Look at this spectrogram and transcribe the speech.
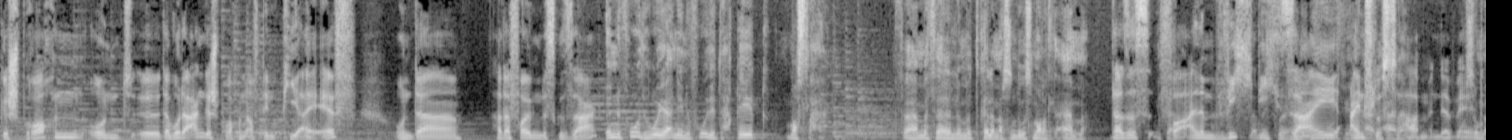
gesprochen und äh, da wurde er angesprochen auf den PIF und da hat er Folgendes gesagt. Dass es vor allem wichtig sei, Einfluss zu haben in der Welt. Und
